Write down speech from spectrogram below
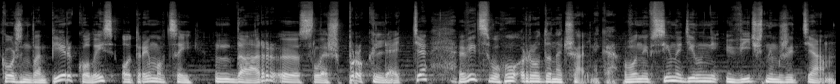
Кожен вампір колись отримав цей дар е, слеш прокляття від свого родоначальника. Вони всі наділені вічним життям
